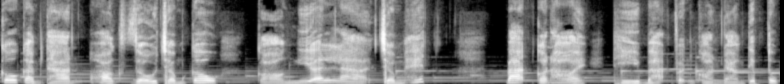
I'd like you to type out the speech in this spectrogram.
câu cảm thán hoặc dấu chấm câu có nghĩa là chấm hết. Bạn còn hỏi thì bạn vẫn còn đang tiếp tục.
